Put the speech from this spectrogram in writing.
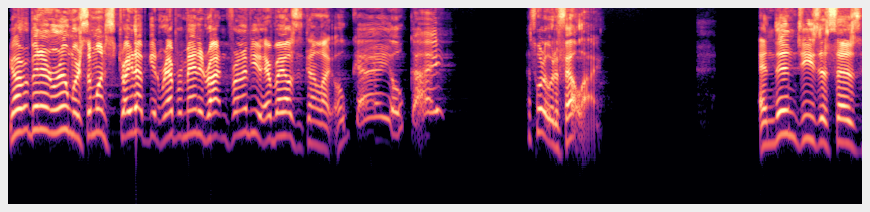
You ever been in a room where someone's straight up getting reprimanded right in front of you? Everybody else is kind of like, okay, okay. That's what it would have felt like. And then Jesus says,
